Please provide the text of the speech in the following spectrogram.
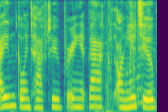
I'm going to have to bring it back on YouTube.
